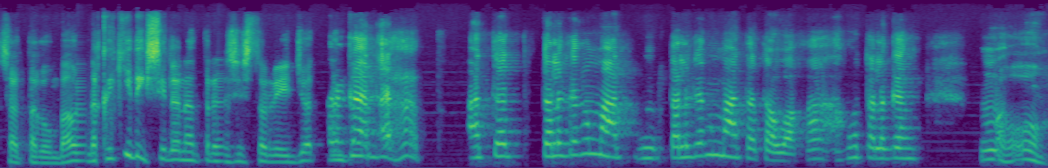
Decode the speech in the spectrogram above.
sa Tagumbao. Nakikinig sila ng transistor radio at nandun Talaga? lahat. At at talagang mat, talagang matatawa ka. Ako talagang Oo.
